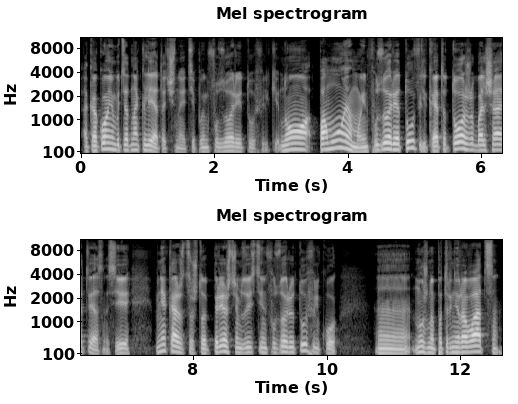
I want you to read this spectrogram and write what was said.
а какое-нибудь одноклеточное, типа инфузории туфельки. Но, по-моему, инфузория туфелька это тоже большая ответственность. И мне кажется, что прежде чем завести инфузорию туфельку, э, нужно потренироваться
